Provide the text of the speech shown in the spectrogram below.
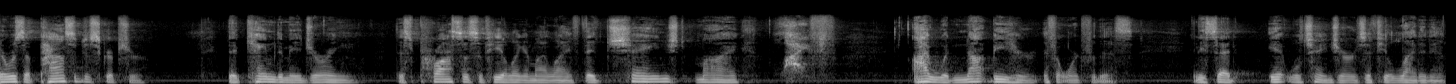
There was a passage of scripture that came to me during this process of healing in my life that changed my life. I would not be here if it weren't for this. And he said, It will change yours if you'll let it in.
